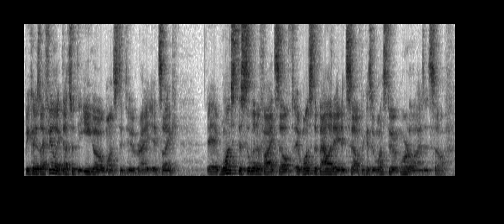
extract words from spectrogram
because I feel like that's what the ego wants to do, right? It's like it wants to solidify itself, it wants to validate itself because it wants to immortalize itself.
